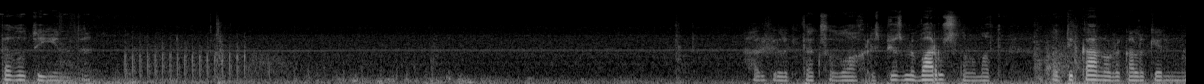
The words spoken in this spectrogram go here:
Θα δω τι γίνεται. Άρη φίλε, κοιτάξτε εδώ άχρης. Ποιος με βάρουσε το μάτι. Να τι κάνω ρε καλοκαίρινα.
